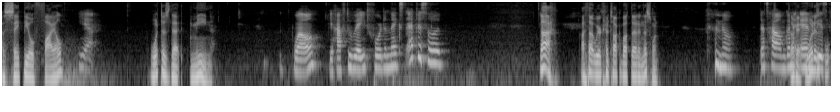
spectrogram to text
A sapiophile? Yeah. What does that mean? Well, you have to wait for the next episode. Ah, I thought we were going to talk about that in this one. no. That's how I'm gonna Okay, end is- this.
